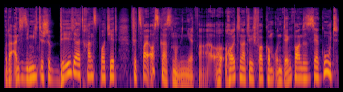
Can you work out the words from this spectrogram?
oder antisemitische Bilder transportiert, für zwei Oscars nominiert war. Heute natürlich vollkommen undenkbar und es ist ja gut,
